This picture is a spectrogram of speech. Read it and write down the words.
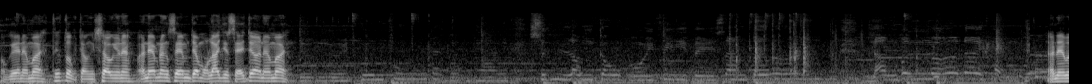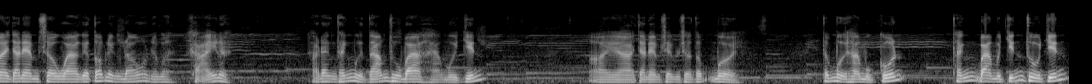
ok anh em ơi. Tiếp tục trận sâu nha anh em. Anh em đang xem cho một like chia sẻ cho anh em ơi. Anh em ơi cho anh em sơ qua cái top liên đấu anh em ơi. Khải nè. Khải đang thắng 18 thua 3 hạng 19 rồi à, cho anh em xem sơ top 10 top 12 một cuốn thắng 39 thua 9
